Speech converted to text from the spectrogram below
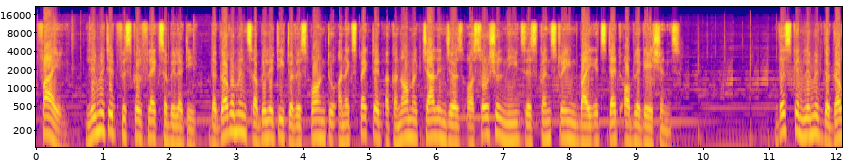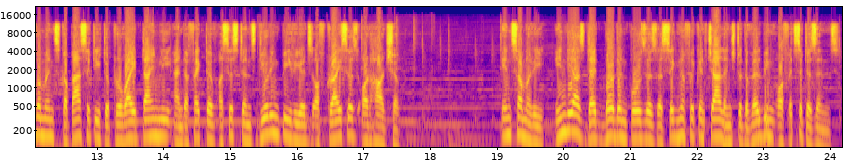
5. Limited fiscal flexibility. The government's ability to respond to unexpected economic challenges or social needs is constrained by its debt obligations. This can limit the government's capacity to provide timely and effective assistance during periods of crisis or hardship. In summary, India's debt burden poses a significant challenge to the well-being of its citizens.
